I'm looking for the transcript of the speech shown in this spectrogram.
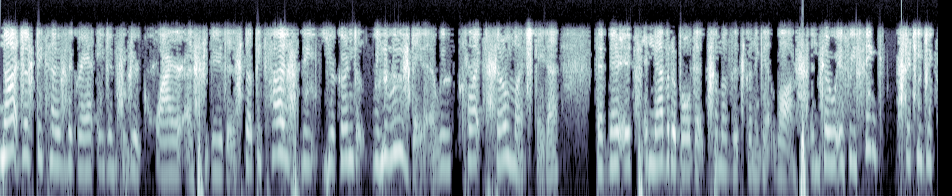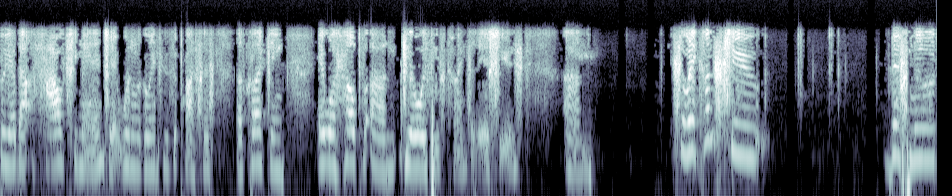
not just because the grant agencies require us to do this, but because the, you're going to we lose data. We collect so much data that there, it's inevitable that some of it's going to get lost. And so if we think strategically about how to manage it when we're going through the process of collecting, it will help um, deal with these kinds of issues. Um, so when it comes to this need,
